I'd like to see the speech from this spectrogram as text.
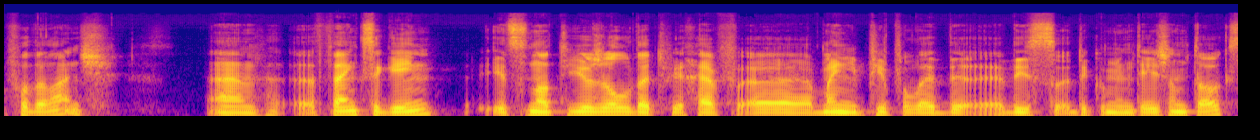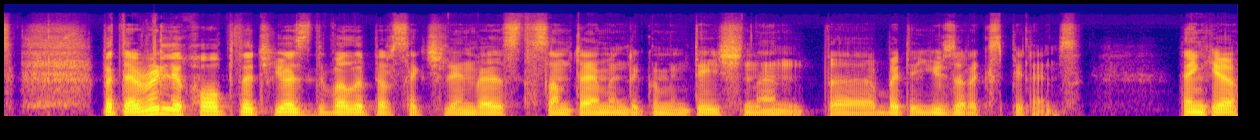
for the lunch. And uh, thanks again. It's not usual that we have uh, many people at the, these documentation talks, but I really hope that you as developers actually invest some time in documentation and uh, better user experience. Thank you.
